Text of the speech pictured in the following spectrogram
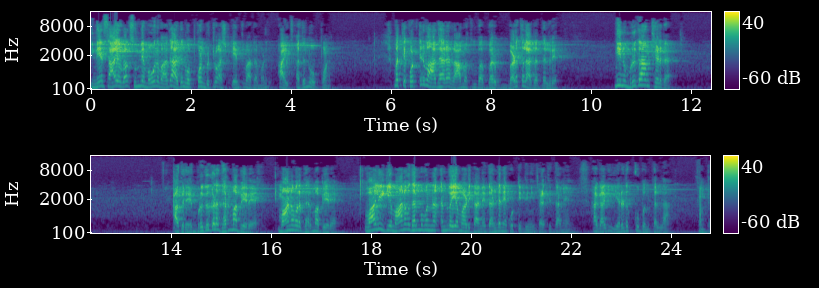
ಇನ್ನೇನು ಸಾಯೋವಾಗ ಸುಮ್ಮನೆ ಮೌನವಾದ, ಅದನ್ನು ಒಪ್ಕೊಂಡ್ಬಿಟ್ರು ಅಷ್ಟೇ ಅಂತ ವಾದ ಮಾಡಿದ್ರು. ಆಯ್ತು, ಅದನ್ನು ಒಪ್ಪೋಣ ಮತ್ತೆ ಕೊಟ್ಟಿರುವ ಆಧಾರ ರಾಮ ತುಂಬಾ ಬರ್ ಬಡಕಲಾದದ್ದಲ್ವೇ ನೀನು ಮೃಗ ಅಂತ ಹೇಳ್ದ. ಆದರೆ ಮೃಗಗಳ ಧರ್ಮ ಬೇರೆ, ಮಾನವರ ಧರ್ಮ ಬೇರೆ. ವಾಲಿಗೆ ಮಾನವ ಧರ್ಮವನ್ನು ಅನ್ವಯ ಮಾಡಿತಾನೆ ದಂಡನೆ ಕೊಟ್ಟಿದ್ದೀನಿ ಅಂತ ಹೇಳ್ತಿದ್ದಾನೆ. ಹಾಗಾಗಿ ಎರಡಕ್ಕೂ ಬಂತಲ್ಲ ಅಂತ.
